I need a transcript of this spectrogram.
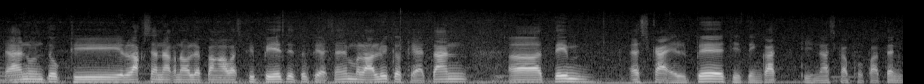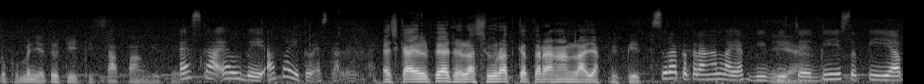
Dan untuk dilaksanakan oleh pengawas bibit itu biasanya melalui kegiatan eh, tim SKLB di tingkat dinas Kabupaten Kebumen yaitu di Disapang gitu. SKLB, apa itu SKLB? SKLB adalah surat keterangan layak bibit. Surat keterangan layak bibit. Iya. Jadi setiap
